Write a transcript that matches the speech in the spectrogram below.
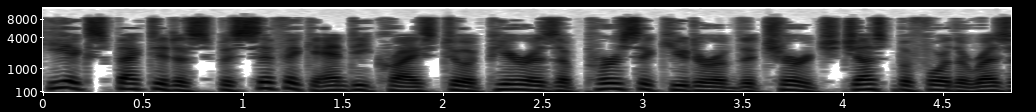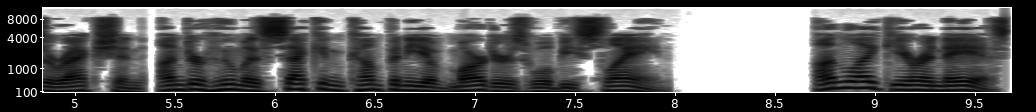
He expected a specific Antichrist to appear as a persecutor of the Church just before the resurrection, under whom a second company of martyrs will be slain. Unlike Irenaeus,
